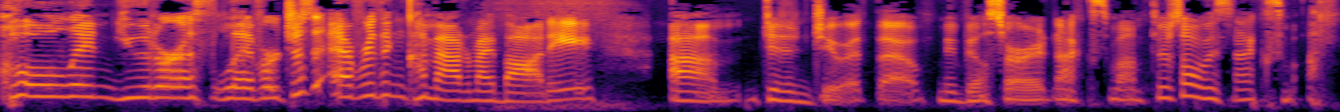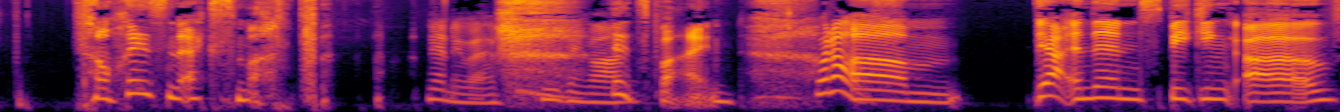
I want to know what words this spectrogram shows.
colon, uterus, liver, just everything come out of my body. Um, didn't do it though. Maybe I'll start it next month. There's always next month. Always next month. Anyway, moving on. it's fine. what else? Um, yeah. And then speaking of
